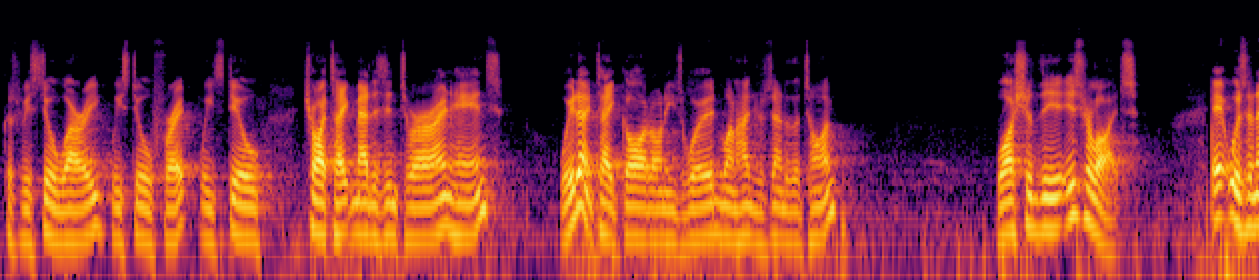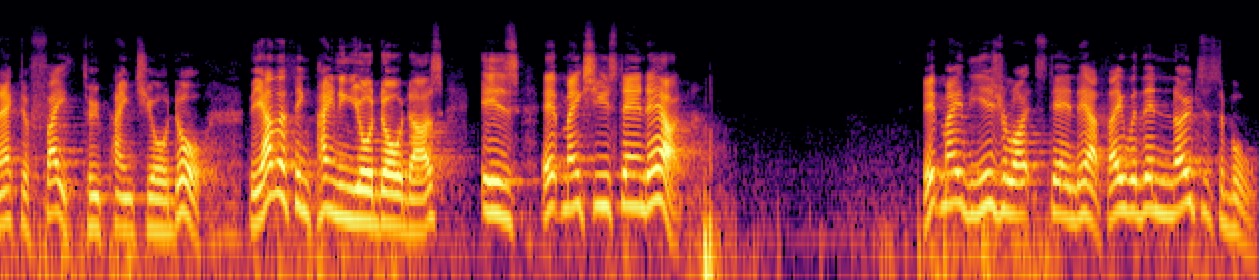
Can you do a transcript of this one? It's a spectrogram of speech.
Because we still worry, we still fret, we still try to take matters into our own hands. We don't take God on His word 100% of the time. Why should the Israelites? It was an act of faith to paint your door. The other thing painting your door does is it makes you stand out. It made the Israelites stand out. They were then noticeable.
